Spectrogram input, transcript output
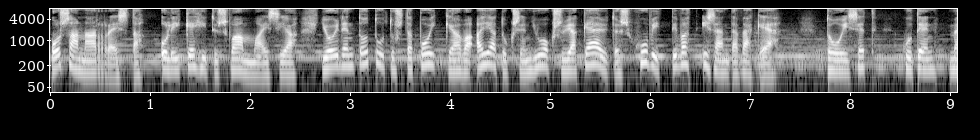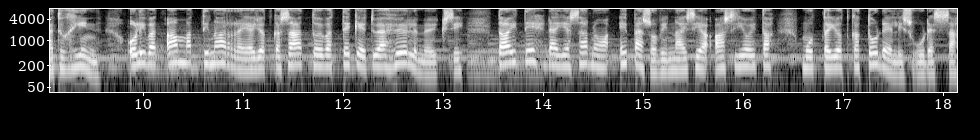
Osa narreista oli kehitysvammaisia, joiden totutusta poikkeava ajatuksen juoksu ja käytös huvittivat isäntäväkeä. Toiset, kuten Mathurin, olivat ammattinarreja, jotka saattoivat tekeytyä hölmöiksi tai tehdä ja sanoa epäsovinnaisia asioita, mutta jotka todellisuudessa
